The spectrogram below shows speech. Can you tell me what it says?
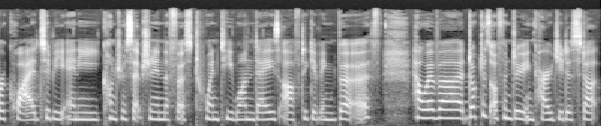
required to be any contraception in the first 21 days after giving birth. However, doctors often do encourage you to start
